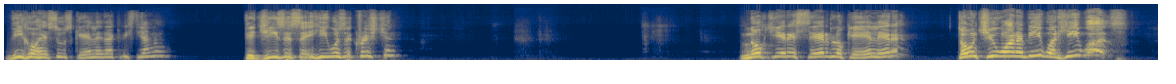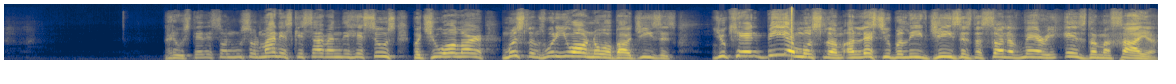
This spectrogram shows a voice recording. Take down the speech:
¿Dijo Jesús que él era cristiano? Did Jesus say he was a Christian? ¿No quiere ser lo que él era? Don't you want to be what he was? Pero ustedes son musulmanes que saben de Jesús, but you all are Muslims. What do you all know about Jesus? You can't be a Muslim unless you believe Jesus, the son of Mary, is the Messiah.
